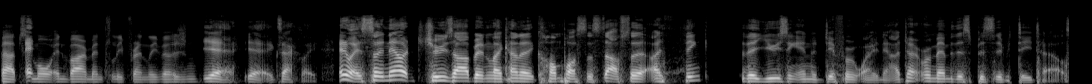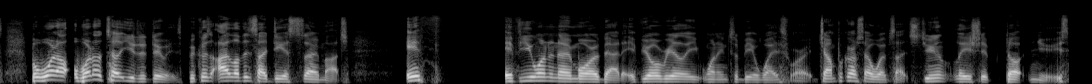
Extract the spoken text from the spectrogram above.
perhaps Eh. more environmentally friendly version. Yeah, yeah, exactly. Anyway, so now it chews up and like kind of composts the stuff. So I think they're using it in a different way now. I don't remember the specific details, but what I'll, what I'll tell you to do is because I love this idea so much. If if you want to know more about it, if you're really wanting to be a waste warrior, jump across our website, studentleadership.news,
